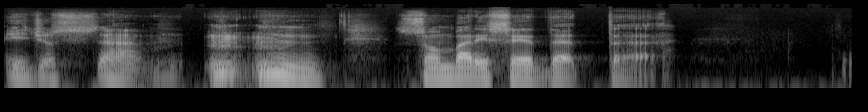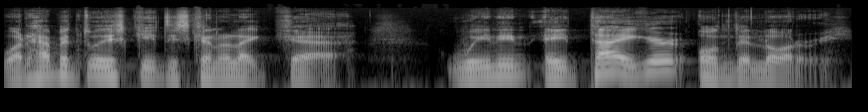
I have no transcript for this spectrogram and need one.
It just um, somebody said that uh, what happened to this kid is kind of like uh, winning a tiger on the lottery,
